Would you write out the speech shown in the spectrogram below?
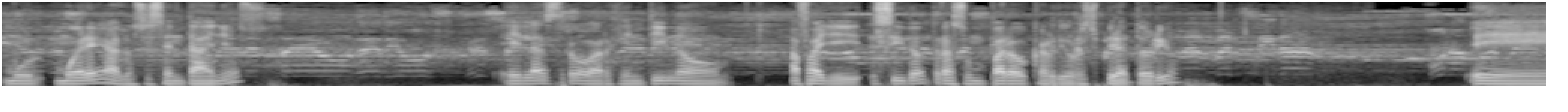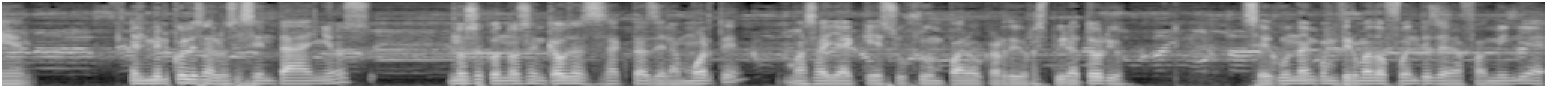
eh, muere a los 60 años. El astro argentino ha fallecido tras un paro cardiorrespiratorio. Eh, el miércoles a los 60 años no se conocen causas exactas de la muerte, más allá que sufrió un paro cardiorrespiratorio. Según han confirmado fuentes de la familia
